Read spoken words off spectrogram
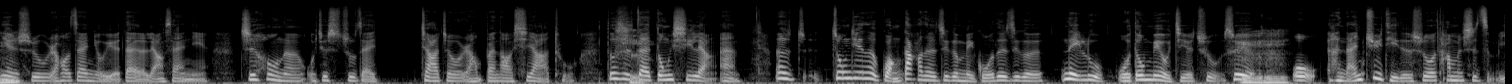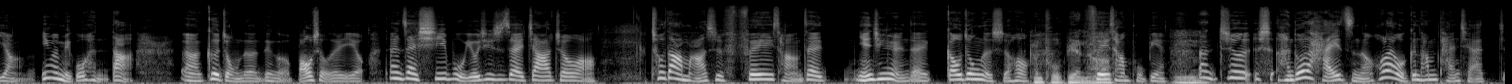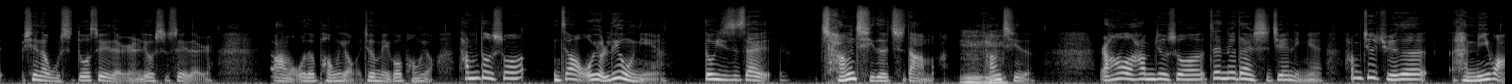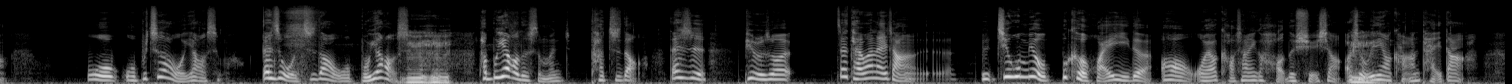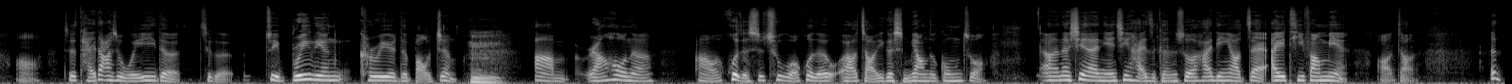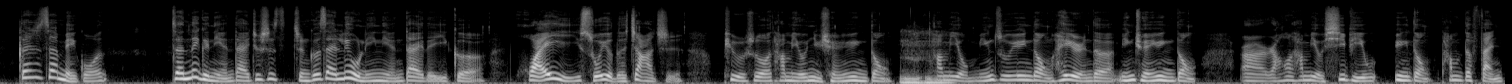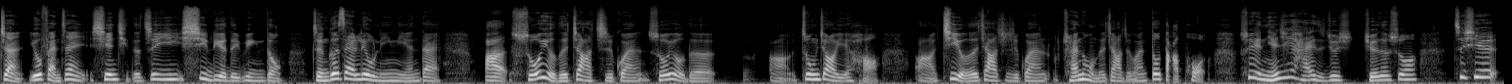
念书，嗯、然后在纽约待了两三年之后呢，我就是住在。加州，然后搬到西雅图，都是在东西两岸。那中间的广大的这个美国的这个内陆，我都没有接触，所以我很难具体的说他们是怎么样的。因为美国很大，呃，各种的那个保守的也有。但是在西部，尤其是在加州啊，抽大麻是非常在年轻人在高中的时候很普遍的，非常普遍。那就是很多的孩子呢，后来我跟他们谈起来，现在五十多岁的人，六十岁的人。啊，我的朋友就美国朋友，他们都说，你知道，我有六年都一直在长期的吃大麻，嗯，长期的。然后他们就说，在那段时间里面，他们就觉得很迷惘。我我不知道我要什么，但是我知道我不要什么。他不要的什么，他知道。但是，譬如说，在台湾来讲，几乎没有不可怀疑的哦，我要考上一个好的学校，而且我一定要考上台大，哦。这台大是唯一的这个最 brilliant career 的保证，嗯啊，um, 然后呢啊，或者是出国，或者我要找一个什么样的工作啊？那现在年轻孩子可能说他一定要在 IT 方面啊找，那但是在美国，在那个年代，就是整个在六零年代的一个怀疑所有的价值，譬如说他们有女权运动，嗯，他们有民族运动，黑人的民权运动。啊，然后他们有嬉皮运动，他们的反战有反战掀起的这一系列的运动，整个在六零年代把所有的价值观，所有的啊宗教也好啊既有的价值观、传统的价值观都打破了，所以年轻孩子就觉得说，这些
